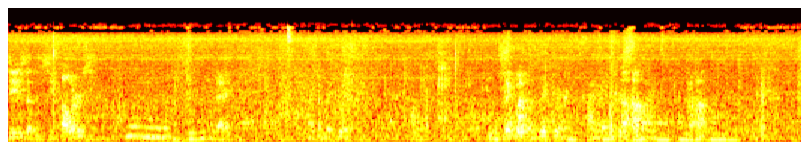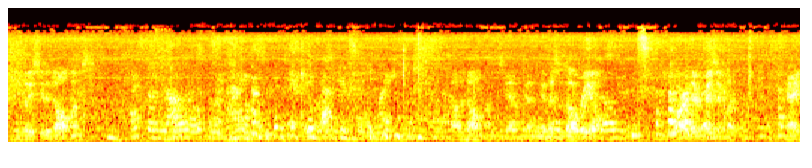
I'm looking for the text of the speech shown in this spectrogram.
these and see colors? Okay. Like liquid. Liquid? Liquid, kind of crystalline. Uh-huh. Anybody see the dolphins? I still know. Came back and said, Oh, the dolphins, yeah, yeah, yeah, this is all real. You are there physically, okay?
